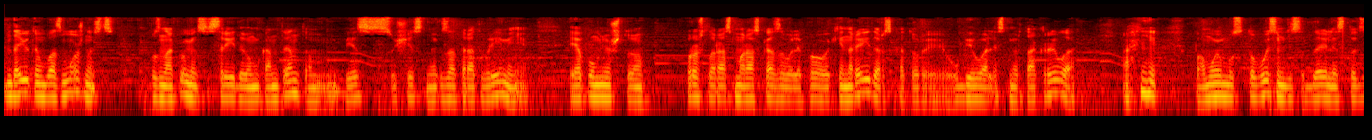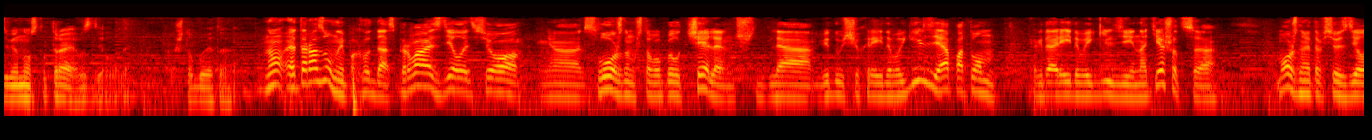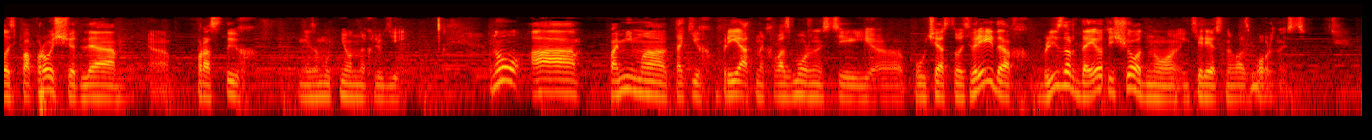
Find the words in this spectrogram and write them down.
дают им возможность познакомиться с рейдовым контентом без существенных затрат времени. Я помню, что прошлый раз мы рассказывали про Raiders, которые убивали смертокрыла. Они, по-моему, 180 да, или 190 траев сделали чтобы это... Ну, это разумный подход, да. Сперва сделать все э, сложным, чтобы был челлендж для ведущих рейдовых гильдий, а потом, когда рейдовые гильдии натешатся, можно это все сделать попроще для э, простых, незамутненных людей. Ну, а помимо таких приятных возможностей э, поучаствовать в рейдах, Blizzard дает еще одну интересную возможность.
